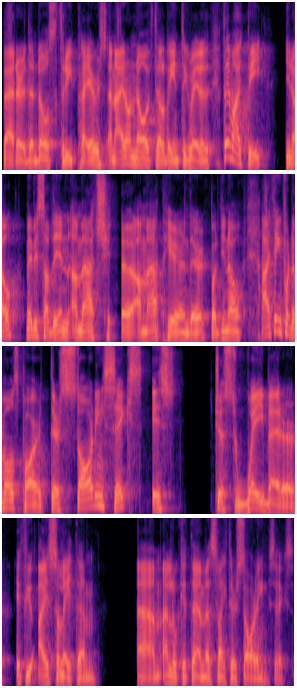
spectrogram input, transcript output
better than those three players. And I don't know if they'll be integrated. They might be, you know, maybe subbed in a match, uh, a map here and there. But, you know, I think for the most part, their starting six is just way better if you isolate them um, and look at them as like their starting six.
